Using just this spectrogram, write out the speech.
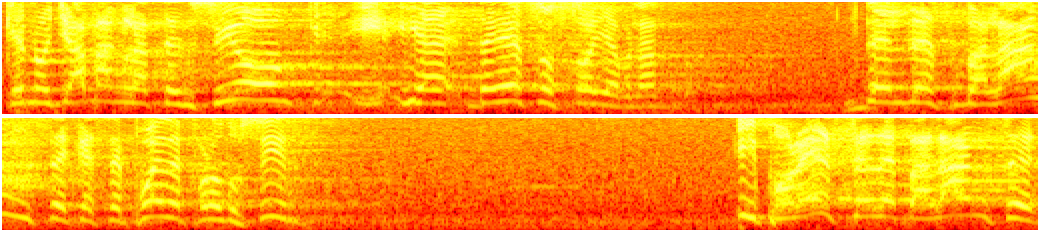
que nos llaman la atención y, de eso estoy hablando, del desbalance que se puede producir. Y por ese desbalance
